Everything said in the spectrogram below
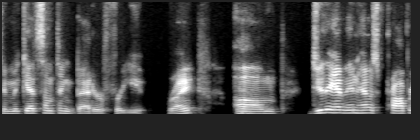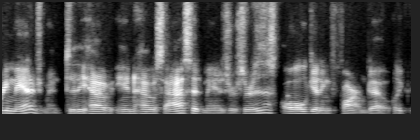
to get something better for you, right? Um, do they have in-house property management? Do they have in-house asset managers or is this all getting farmed out? Like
